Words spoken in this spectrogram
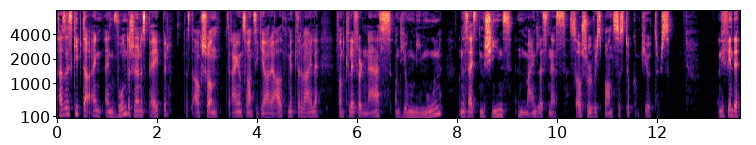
Also es gibt da ein, ein wunderschönes Paper, das ist auch schon 23 Jahre alt mittlerweile, von Clifford Nass und Jung Mi Moon. Und es heißt Machines and Mindlessness, Social Responses to Computers. Und ich finde,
